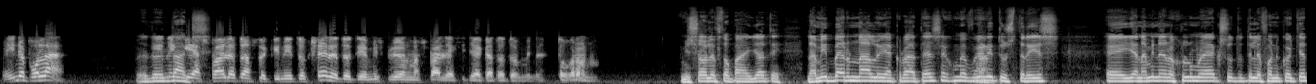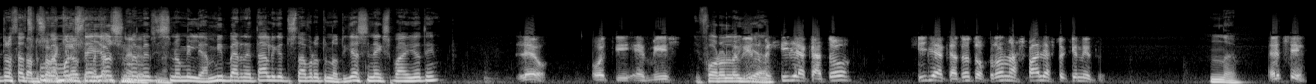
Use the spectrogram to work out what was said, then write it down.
είναι πολλά. Ε, είναι και η εντάξει, ασφάλεια του αυτοκινήτου. Ξέρετε ότι εμείς πληρώνουμε ασφάλεια 1100 το μήνα, το χρόνο. μισό λεπτό Παναγιώτη. Να μην παίρνουν άλλο οι ακροατές. Έχουμε βγάλει τους τρεις. Ε, για να μην ενοχλούμε έξω το τηλεφωνικό κέντρο, θα, Θα τους τους πούμε μόλις ανακοινώσουμε μετά τη τελειώσουμε με τη συνέντευξη, ναι. συνομιλία. Μην παίρνετε άλλο για το Σταυρό του Νότου. Για συνέχιση, Παναγιώτη. Λέω ότι εμείς Η φορολογία. δίνουμε 1100, 1100 το χρόνο ασφάλεια αυτοκινήτου. Ναι. Έτσι.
